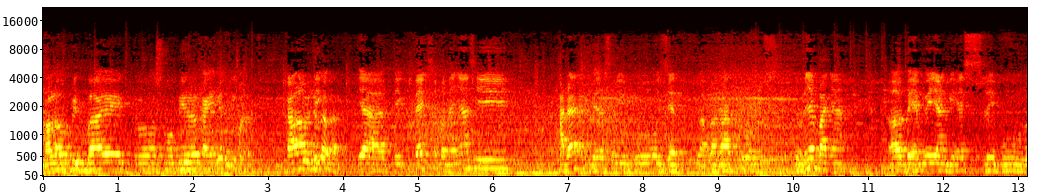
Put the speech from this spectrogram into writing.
Kalau big bike, terus mobil kayak gitu gimana? Kalau Itu big, juga kan? ya big bag sebenarnya sih ada CBR 1000, Z800. Sebenarnya banyak eh, BMW yang GS 1200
